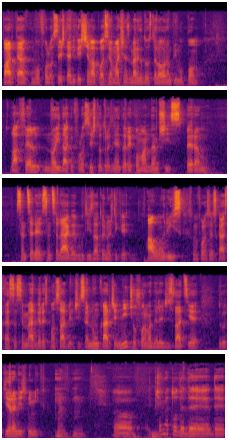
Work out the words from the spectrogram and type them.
partea cum o folosește, adică și ceva, poate să o mașină să meargă 200 la oră în primul pom. La fel, noi dacă folosești o trotinetă, recomandăm și sperăm să, înțele- să înțeleagă utilizatorii noștri că au un risc când folosesc astea, să se meargă responsabil și să nu încarce nicio formă de legislație rutieră, nici nimic. Mm-hmm. Uh, ce metode de, de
